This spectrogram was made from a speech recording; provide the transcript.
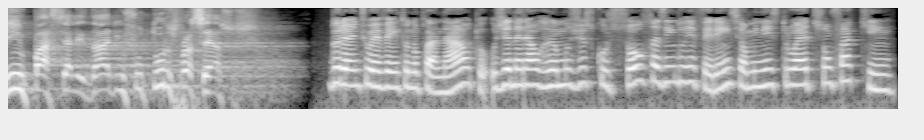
e imparcialidade em futuros processos. Durante o evento no Planalto, o general Ramos discursou fazendo referência ao ministro Edson Fachin,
